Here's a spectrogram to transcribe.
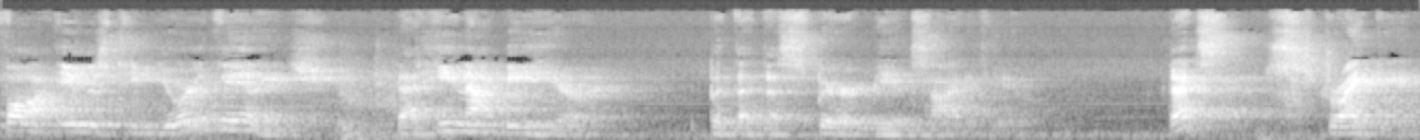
thought it was to your advantage that he not be here, but that the Spirit be inside of you. That's striking.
